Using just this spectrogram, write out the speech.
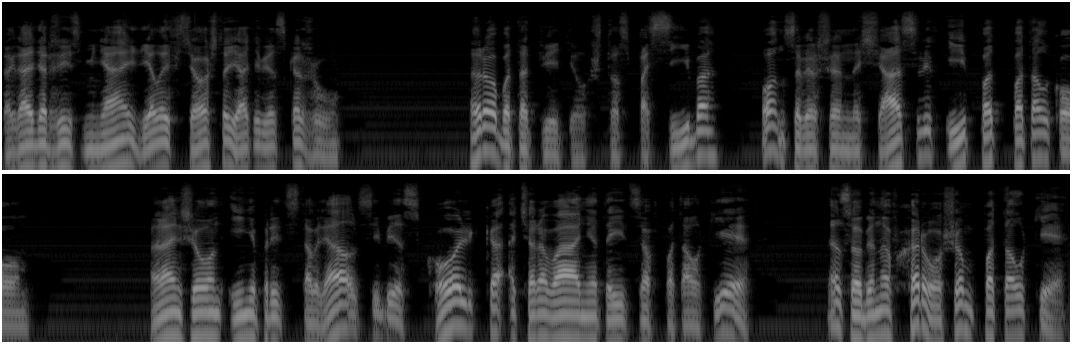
«Тогда держись меня и делай все, что я тебе скажу». Робот ответил, что спасибо, он совершенно счастлив и под потолком. Раньше он и не представлял себе, сколько очарования таится в потолке, особенно в хорошем потолке,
